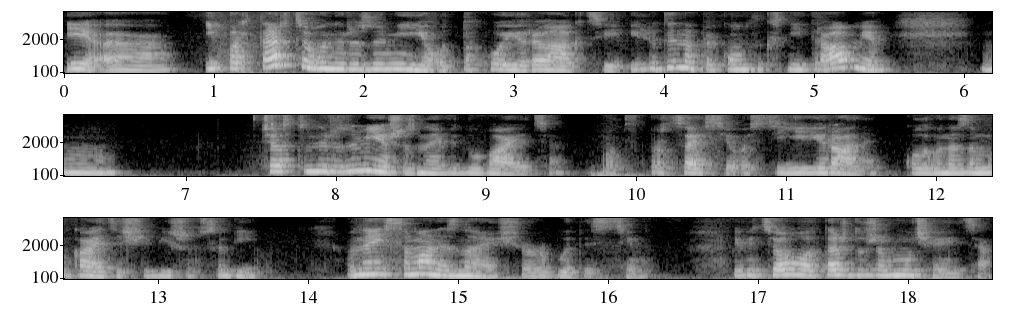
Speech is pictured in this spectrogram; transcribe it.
І, е, і партнер цього не розуміє, от такої реакції. І людина при комплексній травмі м, часто не розуміє, що з нею відбувається от в процесі ось цієї рани, коли вона замикається ще більше в собі. Вона і сама не знає, що робити з цим. І від цього теж дуже мучається.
